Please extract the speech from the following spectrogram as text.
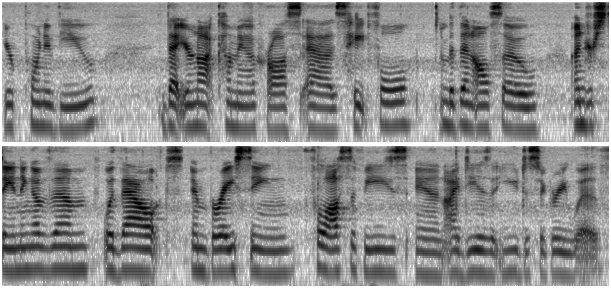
your point of view that you're not coming across as hateful but then also understanding of them without embracing philosophies and ideas that you disagree with.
